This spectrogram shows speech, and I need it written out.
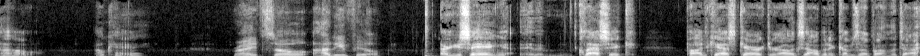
Oh, okay. Right. So, how do you feel? Are you saying uh, classic podcast character Alex Albin? It comes up all the time.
